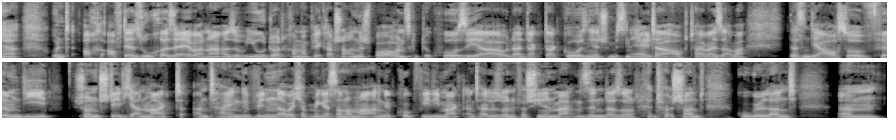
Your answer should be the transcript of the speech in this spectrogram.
Ja, und auch auf der Suche selber, ne? Also View.com habe ich gerade schon angesprochen, es gibt Ecosia oder DuckDuckGo sind jetzt schon ein bisschen älter auch teilweise, aber das sind ja auch so Firmen, die schon stetig an Marktanteilen gewinnen, aber ich habe mir gestern nochmal angeguckt, wie die Marktanteile so in den verschiedenen Marken sind, also Deutschland, Google-Land ähm,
